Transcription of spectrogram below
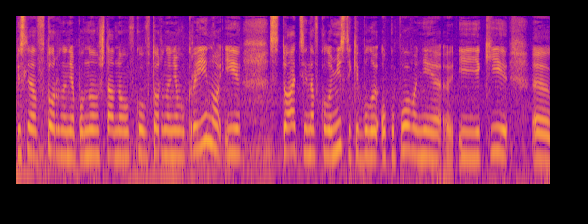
після вторгнення повномасштабного вко- вторгнення в Україну і ситуації навколо міст, які були окуповані е, і які е,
